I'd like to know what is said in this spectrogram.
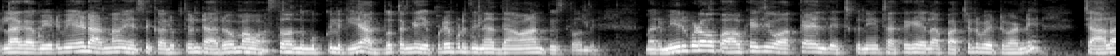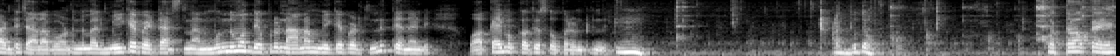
ఇలాగ వేడివేడి అన్నం వేసి కలుపుతుంటే అరోమా వస్తోంది ముక్కులకి. అద్భుతంగా ఎప్పుడెప్పుడు తినేద్దామా అనిపిస్తోంది. మరి మీరు కూడా ఒక పావు కేజీ వక్కాయలు తెచ్చుకుని చక్కగా ఇలా పచ్చడి పెట్టుకోండి. చాలా అంటే చాలా బాగుంటుంది. మరి మీకే పెట్టేస్తున్నాను. ముందు ముద్ద ఎప్పుడు నానమ్మ మీకే పెడుతుంది. తినండి. వంకాయ ముక్క అయితే సూపర్ ఉంటుంది. అద్భుతం. కొత్త వంకాయ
